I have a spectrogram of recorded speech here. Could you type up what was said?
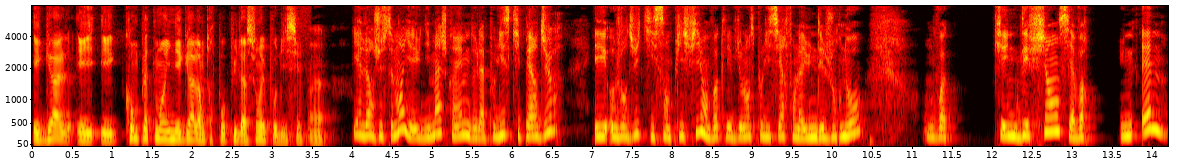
égal et, et complètement inégal entre population et policiers. Ouais. Et alors justement, il y a une image quand même de la police qui perdure et aujourd'hui qui s'amplifie. On voit que les violences policières font la une des journaux. On voit qu'il y a une défiance, il y a voir une haine.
